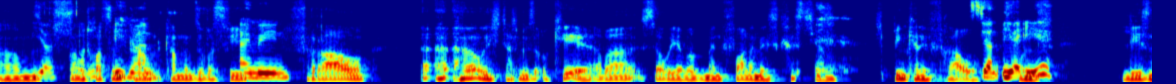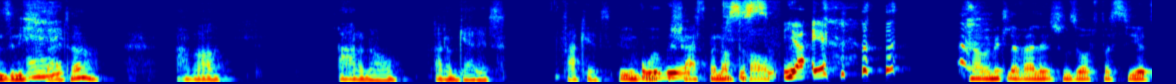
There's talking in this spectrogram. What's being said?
ähm, ja, schon. Aber trotzdem kam, mein, kam dann sowas wie I mean. Frau. Äh, äh, äh, und ich dachte mir so, okay, aber sorry, aber mein Vorname ist Christian. Ich bin keine Frau. Christian, ja, und eh. Lesen Sie nicht Hä? weiter? Aber I don't know. I don't get it. Fuck it. Irgendwo oh, scheißt man noch drauf. So, ja, eh. aber mittlerweile ist schon so oft passiert.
